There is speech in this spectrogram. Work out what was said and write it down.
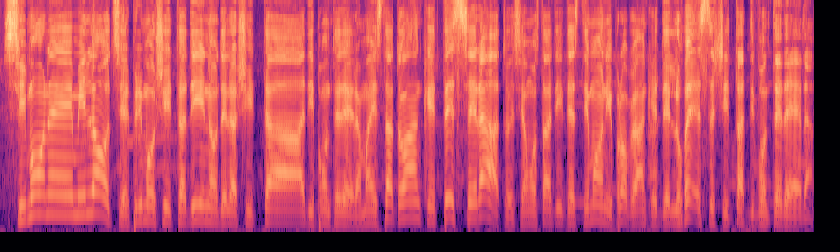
Simone Millozzi è il primo cittadino della città di Pontedera, ma è stato anche tesserato e siamo stati testimoni proprio anche dell'Oest città di Pontedera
